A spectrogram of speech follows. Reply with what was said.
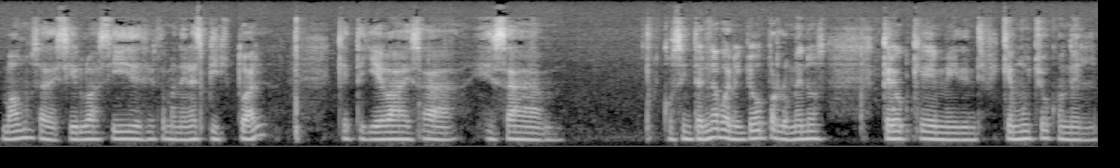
vamos a decirlo así, de cierta manera espiritual, que te lleva a esa, esa cosa interna. Bueno, yo por lo menos creo que me identifiqué mucho con el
